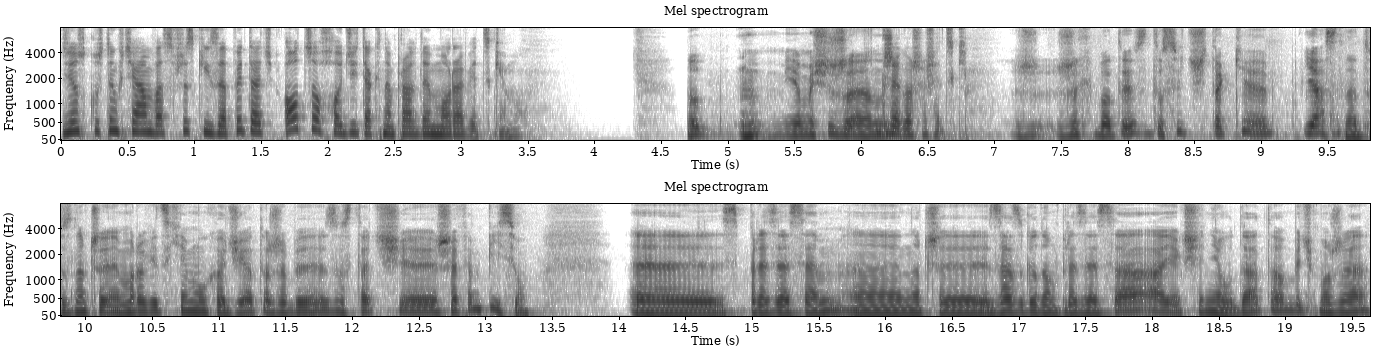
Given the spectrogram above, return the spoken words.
W związku z tym chciałam was wszystkich zapytać, o co chodzi tak naprawdę Morawieckiemu? No, ja myślę, że... Grzegorz Osiecki. Że, że chyba to jest dosyć takie jasne. To znaczy Morawieckiemu chodzi o to, żeby zostać e, szefem PiSu. E, z prezesem, e, znaczy za zgodą prezesa, a jak się nie uda, to być może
